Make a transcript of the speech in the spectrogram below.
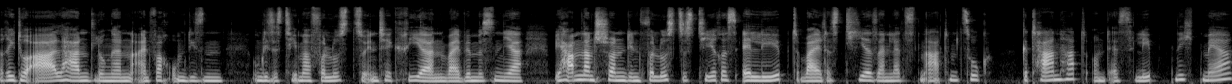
Ritualhandlungen, einfach um diesen, um dieses Thema Verlust zu integrieren, weil wir müssen ja, wir haben dann schon den Verlust des Tieres erlebt, weil das Tier seinen letzten Atemzug getan hat und es lebt nicht mehr.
